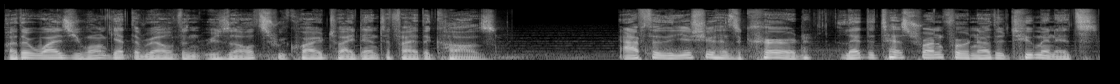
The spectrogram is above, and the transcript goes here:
otherwise you won't get the relevant results required to identify the cause. After the issue has occurred, let the test run for another 2 minutes,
